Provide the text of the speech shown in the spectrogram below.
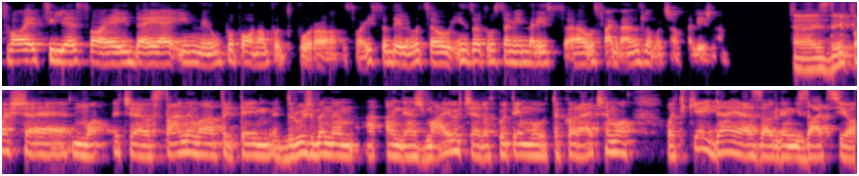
svoje cilje, svoje ideje in imel popolno podporo svojih sodelavcev, in zato sem jim res uh, vsak dan zelo močno hvaležna. Eh, zdaj pa še, če ostanemo pri tem družbenem angažmaju, če lahko temu tako rečemo, odkje je ideja za organizacijo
